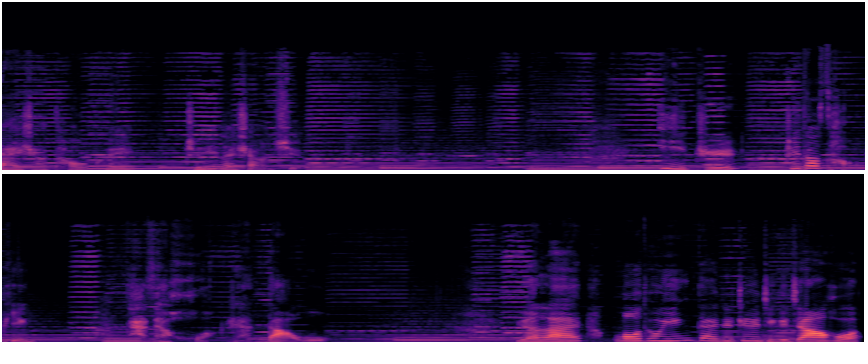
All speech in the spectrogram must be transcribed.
戴上头盔追了上去。直追到草坪，他才恍然大悟。原来猫头鹰带着这几个家伙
